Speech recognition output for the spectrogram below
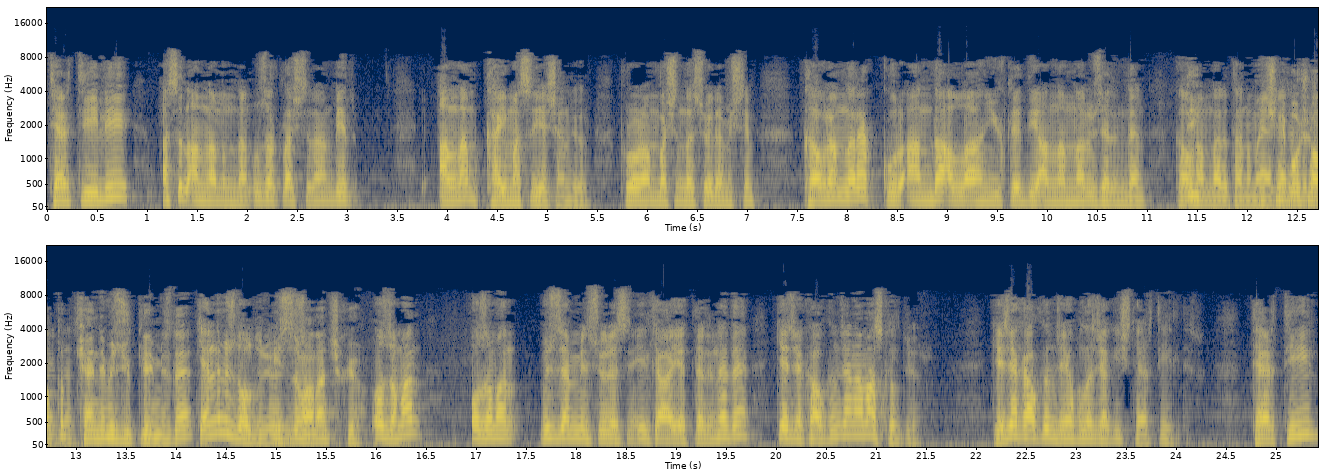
tertili asıl anlamından uzaklaştıran bir anlam kayması yaşanıyor. Program başında söylemiştim. Kavramlara Kur'an'da Allah'ın yüklediği anlamlar üzerinden kavramları tanımaya İçini boşaltıp lazım. kendimiz yüklediğimizde kendimiz dolduruyoruz. iş zımadan çıkıyor. O zaman o zaman Müzzemmil suresinin ilk ayetlerine de gece kalkınca namaz kıl diyor. Gece kalkınca yapılacak iş tertildir. Tertil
